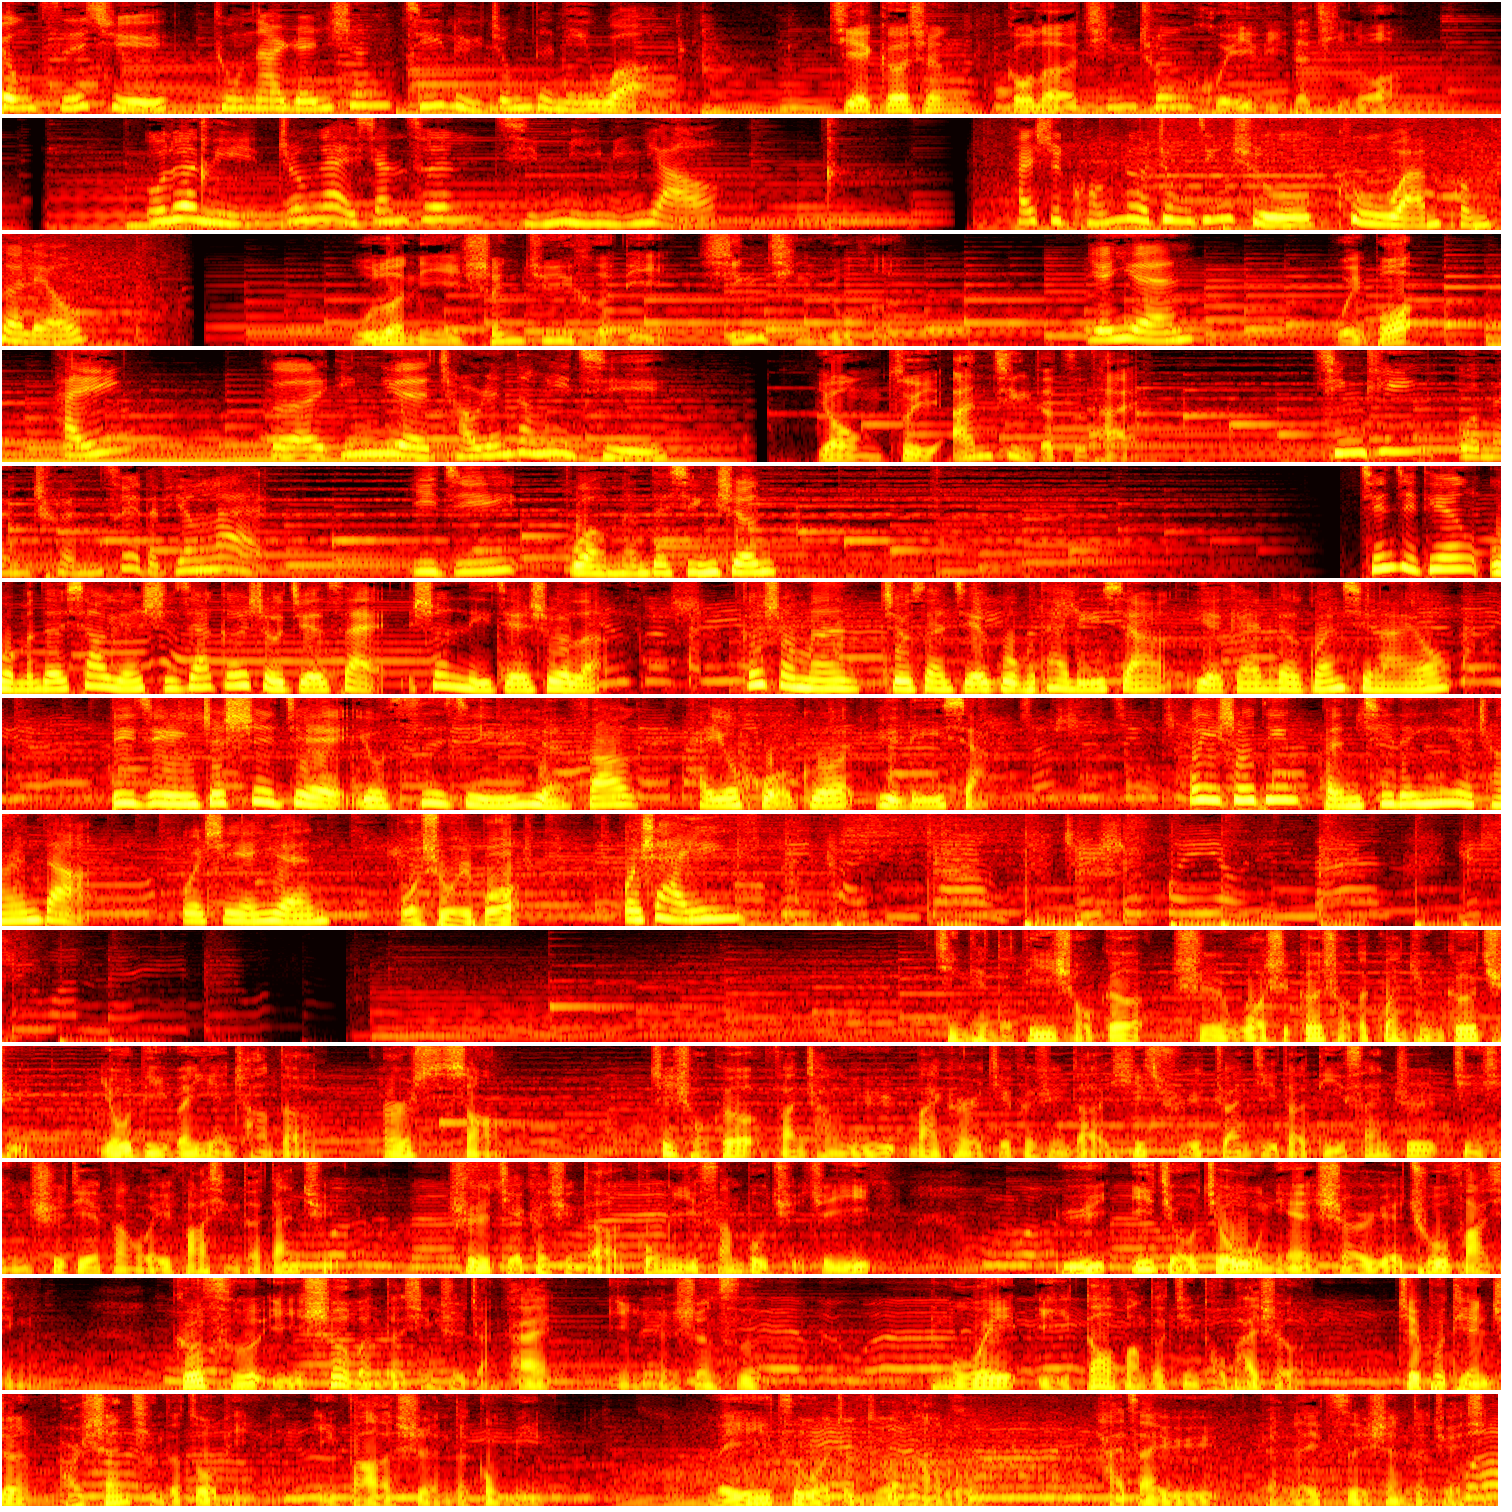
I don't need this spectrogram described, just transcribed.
用词曲吐纳人生羁旅中的你我，借歌声勾勒青春回礼的起落。无论你钟爱乡村情迷民谣，还是狂热重金属酷玩朋克流，无论你身居何地，心情如何，圆圆、韦波、海英和音乐潮人档一起，用最安静的姿态，倾听我们纯粹的天籁，以及我们的心声。前几天，我们的校园十佳歌手决赛顺利结束了。歌手们就算结果不太理想，也该乐观起来哦。毕竟这世界有四季与远方，还有火锅与理想。欢迎收听本期的音乐常人档，我是圆圆，我是韦波，我是海英。今天的第一首歌是《我是歌手》的冠军歌曲，由李玟演唱的《Earth Song》。这首歌翻唱于迈克尔·杰克逊的《History》专辑的第三支进行世界范围发行的单曲，是杰克逊的公益三部曲之一，于1995年12月初发行。歌词以设问的形式展开，引人深思。MV 以倒放的镜头拍摄，这部天真而煽情的作品引发了世人的共鸣。唯一自我拯救的道路，还在于人类自身的觉醒。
